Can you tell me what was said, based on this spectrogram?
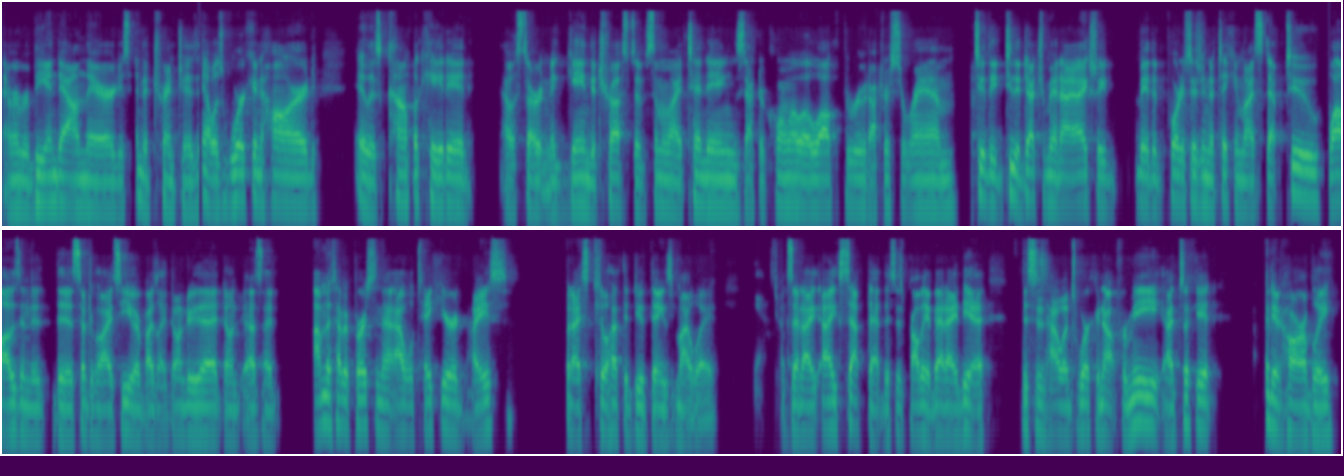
I remember being down there just in the trenches. I was working hard. It was complicated. I was starting to gain the trust of some of my attendings. Dr. Cornwell walked through, Dr. Saram. To the to the detriment, I actually made the poor decision of taking my step two while I was in the, the surgical ICU. Everybody's like, don't do that. Don't I said, like, I'm the type of person that I will take your advice, but I still have to do things my way. Yeah. I said, I, I accept that. This is probably a bad idea. This is how it's working out for me. I took it. I did horribly.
